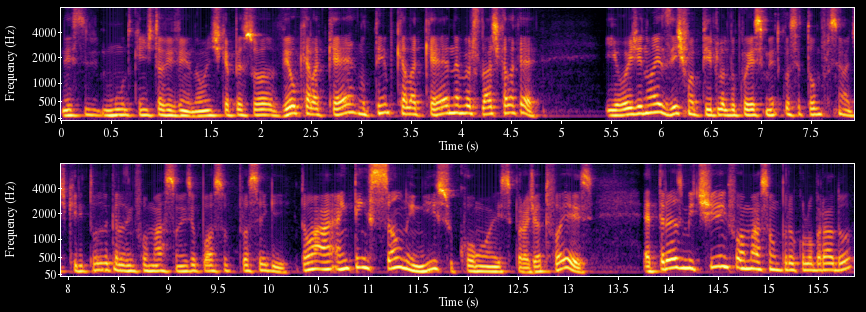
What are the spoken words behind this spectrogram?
Nesse mundo que a gente está vivendo, onde que a pessoa vê o que ela quer, no tempo que ela quer, na velocidade que ela quer. E hoje não existe uma pílula do conhecimento que você toma para assim, adquirir todas aquelas informações e eu posso prosseguir. Então, a, a intenção no início com esse projeto foi esse. É transmitir a informação para o colaborador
